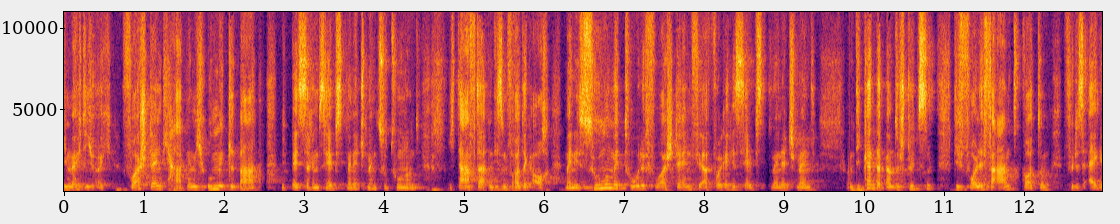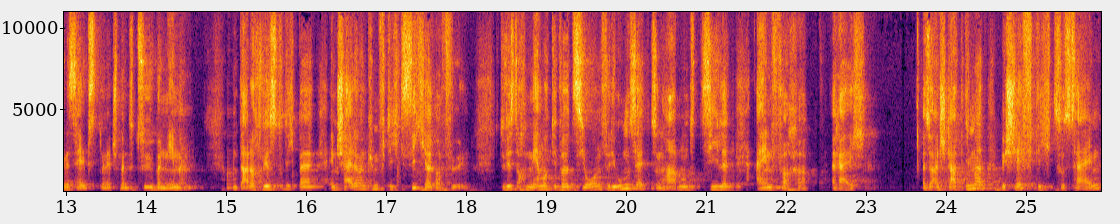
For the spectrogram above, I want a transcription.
die möchte ich euch vorstellen. Die hat nämlich unmittelbar mit besserem Selbstmanagement zu tun. Und ich darf da in diesem Vortrag auch meine Sumo-Methode vorstellen für erfolgreiches Selbstmanagement. Und die kann dabei unterstützen, die volle Verantwortung für das eigene Selbstmanagement zu übernehmen. Und dadurch wirst du dich bei Entscheidungen künftig sicherer fühlen. Du wirst auch mehr Motivation für die Umsetzung haben und Ziele einfacher erreichen. Also anstatt immer beschäftigt zu sein,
